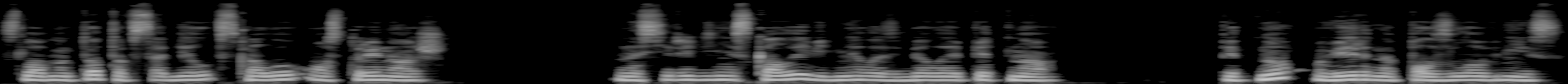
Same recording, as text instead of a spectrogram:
словно кто-то всадил в скалу острый нож. На середине скалы виднелось белое пятно. Пятно уверенно ползло вниз.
